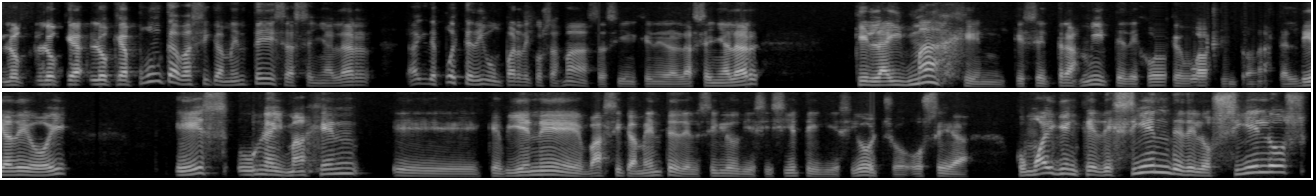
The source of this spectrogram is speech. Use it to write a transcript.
Lo, que, lo que apunta básicamente es a señalar, después te digo un par de cosas más, así en general, a señalar que la imagen que se transmite de George Washington hasta el día de hoy es una imagen eh, que viene básicamente del siglo XVII y XVIII, o sea, como alguien que desciende de los cielos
